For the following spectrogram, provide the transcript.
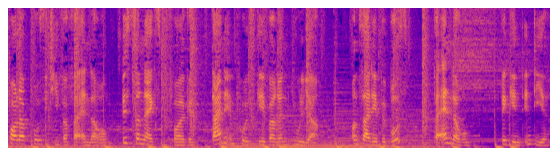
voller positiver Veränderung. Bis zur nächsten Folge. Deine Impulsgeberin Julia. Und sei dir bewusst, Veränderung beginnt in dir.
